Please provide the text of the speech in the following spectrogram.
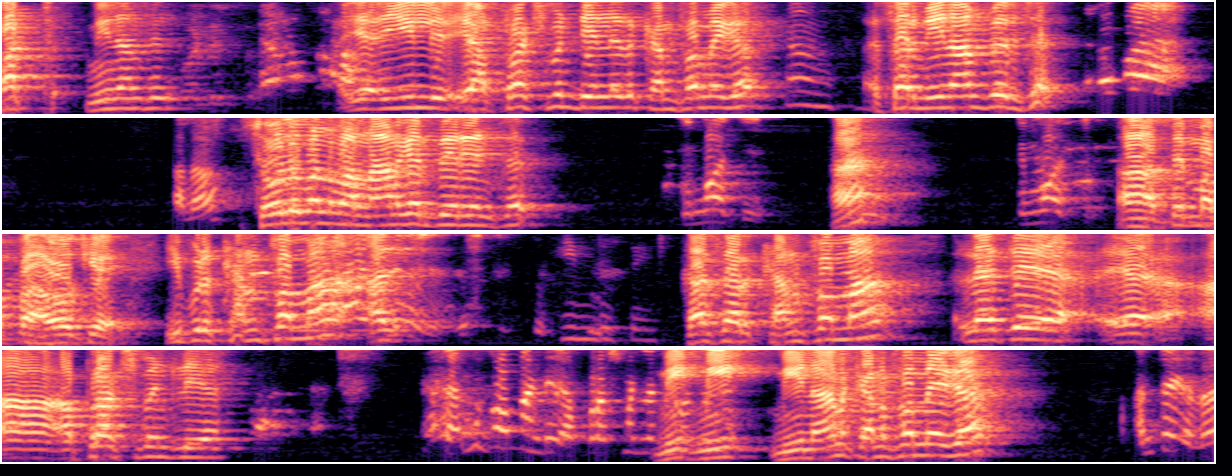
ఫట్. మీ నాన్న పేరు? వీళ్ళు అప్రాక్సిమేట్ ఏం లేదు కన్ఫర్మేగా సార్. సార్ మీ నాన్న పేరు సార్? హలో? సోలమన్ వాళ్ళ నాన్నగారి పేరు ఏంటి సార్? తిమ్మప్ప ఓకే. ఇప్పుడు కన్ఫర్మా కాదు సార్ కన్ఫర్మా? లేకపోతే అప్రాక్సిమేట్లీ కన్ఫర్మ్ అండి మీ మీ నాన్న కన్ఫర్మేగా? అంతే కదా.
